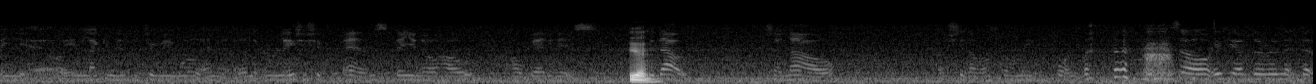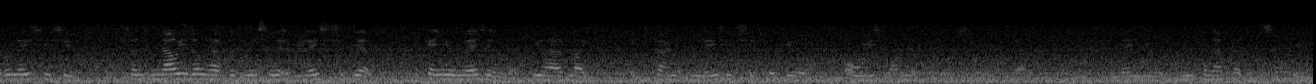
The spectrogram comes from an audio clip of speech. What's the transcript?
and you, uh, in like in this material world, and a, a relationship ends, then you know how how bad it is Yeah. without. now, oh shit, I was gonna make a point. so if you have the rela- that relationship, so now you don't have that relationship yet. Can you imagine that you have like a kind of relationship that you always wanted or something like that? And then you you can have that. It's so weird.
